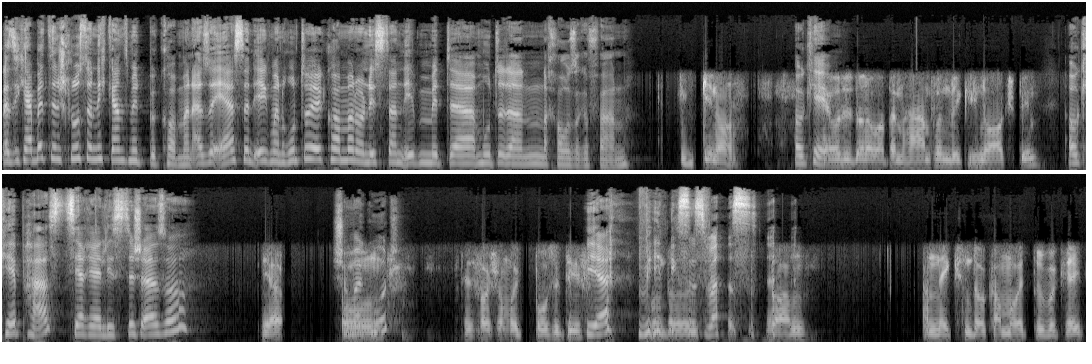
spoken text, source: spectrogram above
Also ich habe jetzt den Schluss noch nicht ganz mitbekommen. Also er ist dann irgendwann runtergekommen und ist dann eben mit der Mutter dann nach Hause gefahren. Genau. Er Okay. hat sich dann aber beim Heimfahren wirklich noch angespielt. Okay, passt. Sehr realistisch also. Ja. Schon mal Und gut. Das war schon mal positiv. Ja, wenigstens was. Dann am nächsten Tag haben wir halt drüber geredet.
